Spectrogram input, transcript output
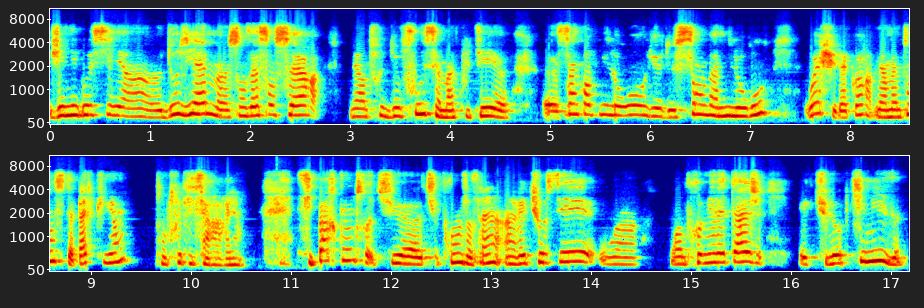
j'ai négocié un douzième sans ascenseur, mais un truc de fou, ça m'a coûté 50 000 euros au lieu de 120 000 euros. Ouais, je suis d'accord. Mais en même temps, si t'as pas de client, ton truc il sert à rien. Si par contre tu, euh, tu prends, j'en sais rien, un rez-de-chaussée ou un, ou un premier étage et que tu l'optimises,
